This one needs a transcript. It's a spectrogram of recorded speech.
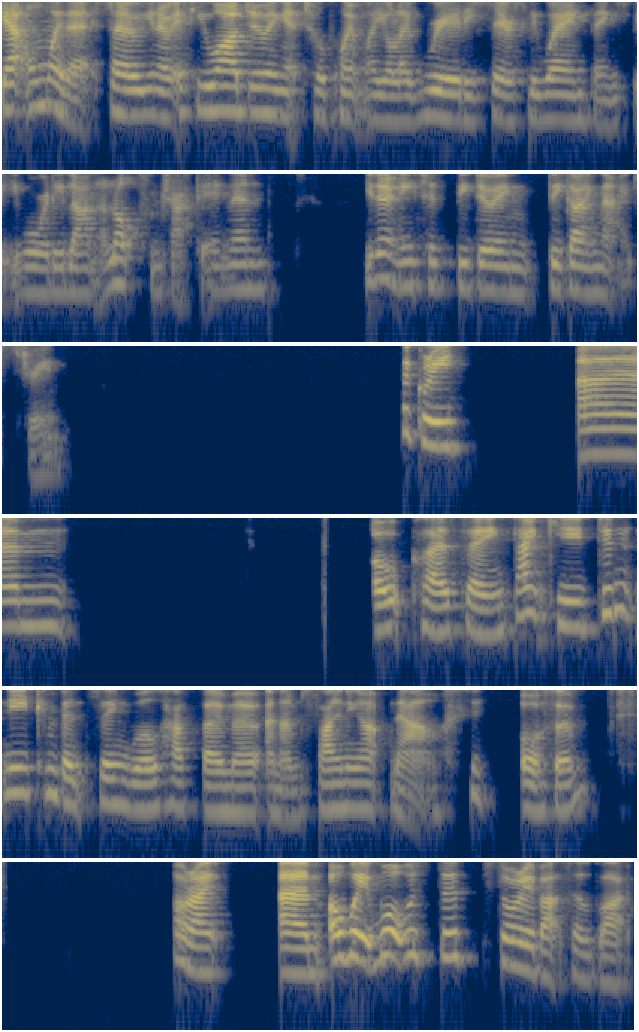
get on with it. So, you know, if you are doing it to a point where you're like really seriously weighing things, but you've already learned a lot from tracking, then you don't need to be doing be going that extreme. Agree. Um Oh, Claire's saying, thank you. Didn't need convincing. We'll have FOMO and I'm signing up now. awesome. All right. Um, oh wait, what was the story about Cilla Black?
